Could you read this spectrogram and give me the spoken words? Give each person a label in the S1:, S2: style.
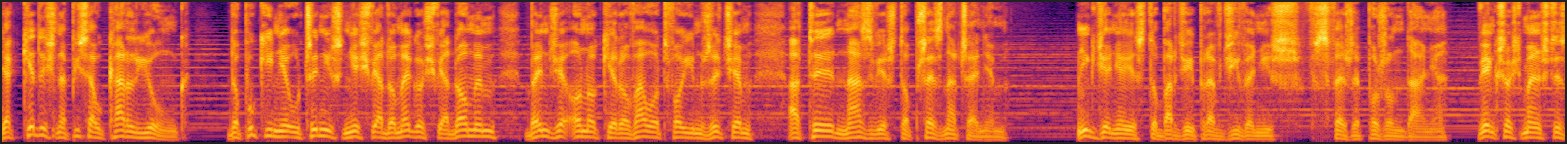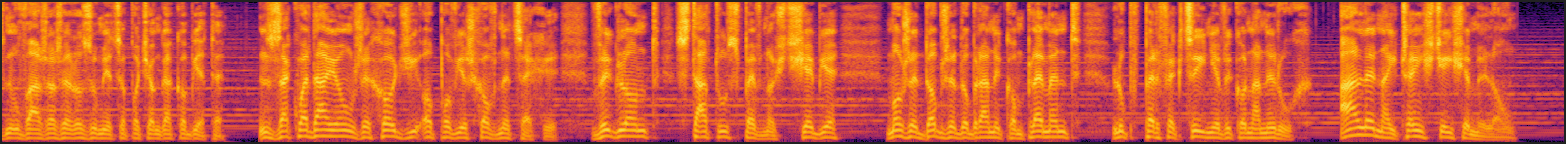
S1: Jak kiedyś napisał Carl Jung, dopóki nie uczynisz nieświadomego świadomym, będzie ono kierowało twoim życiem, a ty nazwiesz to przeznaczeniem. Nigdzie nie jest to bardziej prawdziwe niż w sferze pożądania. Większość mężczyzn uważa, że rozumie, co pociąga kobietę. Zakładają, że chodzi o powierzchowne cechy. Wygląd, status, pewność siebie, może dobrze dobrany komplement lub perfekcyjnie wykonany ruch. Ale najczęściej się mylą.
